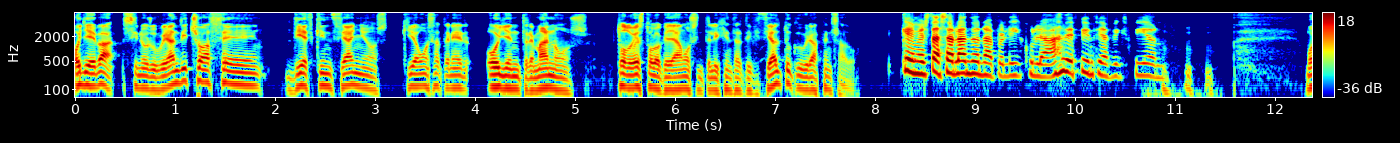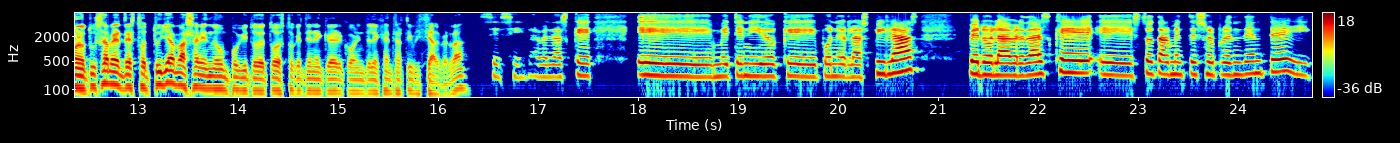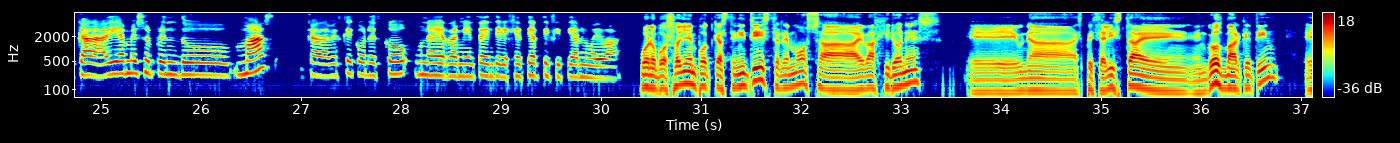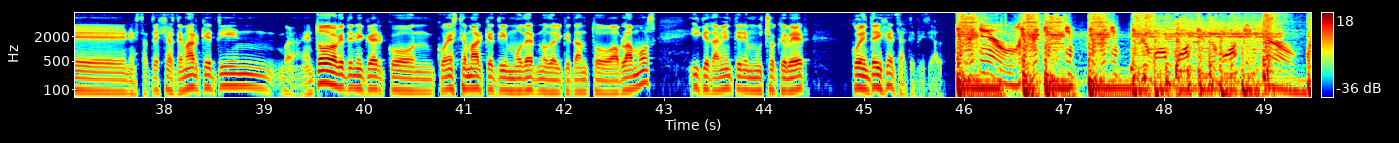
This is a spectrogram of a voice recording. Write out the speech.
Oye, Eva, si nos hubieran dicho hace 10, 15 años que íbamos a tener hoy entre manos todo esto, lo que llamamos inteligencia artificial, ¿tú qué hubieras pensado? Que me estás hablando de una película de ciencia ficción. Bueno, tú sabes de esto, tú ya vas sabiendo un poquito de todo esto que tiene que ver con inteligencia artificial, ¿verdad? Sí, sí, la verdad es que eh, me he tenido que poner las pilas, pero la verdad es que eh, es totalmente sorprendente y cada día me sorprendo más cada vez que conozco una herramienta de inteligencia artificial nueva. Bueno, pues hoy en Podcastinitis tenemos a Eva Girones, eh, una especialista en, growth marketing, eh, en estrategias de marketing, bueno, en todo lo que tiene que ver con, con este marketing moderno del que tanto hablamos y que también tiene mucho que ver con inteligencia artificial.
